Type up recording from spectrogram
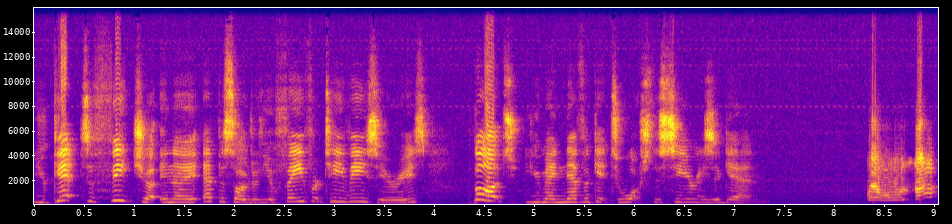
you get to feature in a episode of your favorite TV series, but you may never get to watch the series again? Wait, what was that?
